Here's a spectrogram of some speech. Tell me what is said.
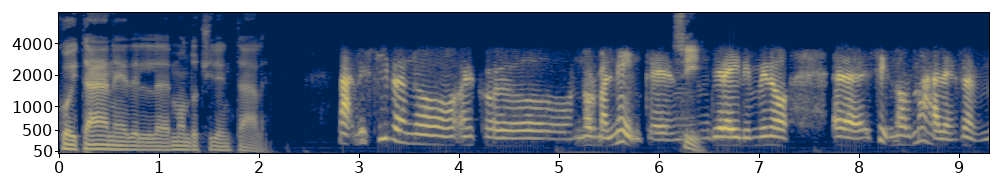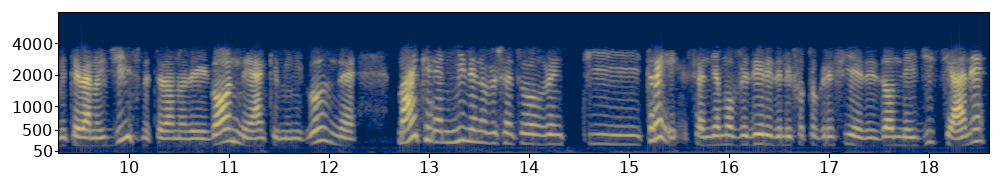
coetanee del mondo occidentale. Ma vestivano ecco, normalmente, sì. non direi nemmeno eh, sì, normale, mettevano i jeans, mettevano le gonne, anche minigonne, ma anche nel 1923, se andiamo a vedere delle fotografie delle donne egiziane,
